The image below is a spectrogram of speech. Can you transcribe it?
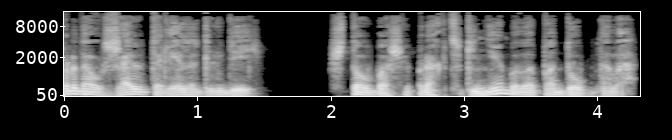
продолжают резать людей. Что в вашей практике не было подобного.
